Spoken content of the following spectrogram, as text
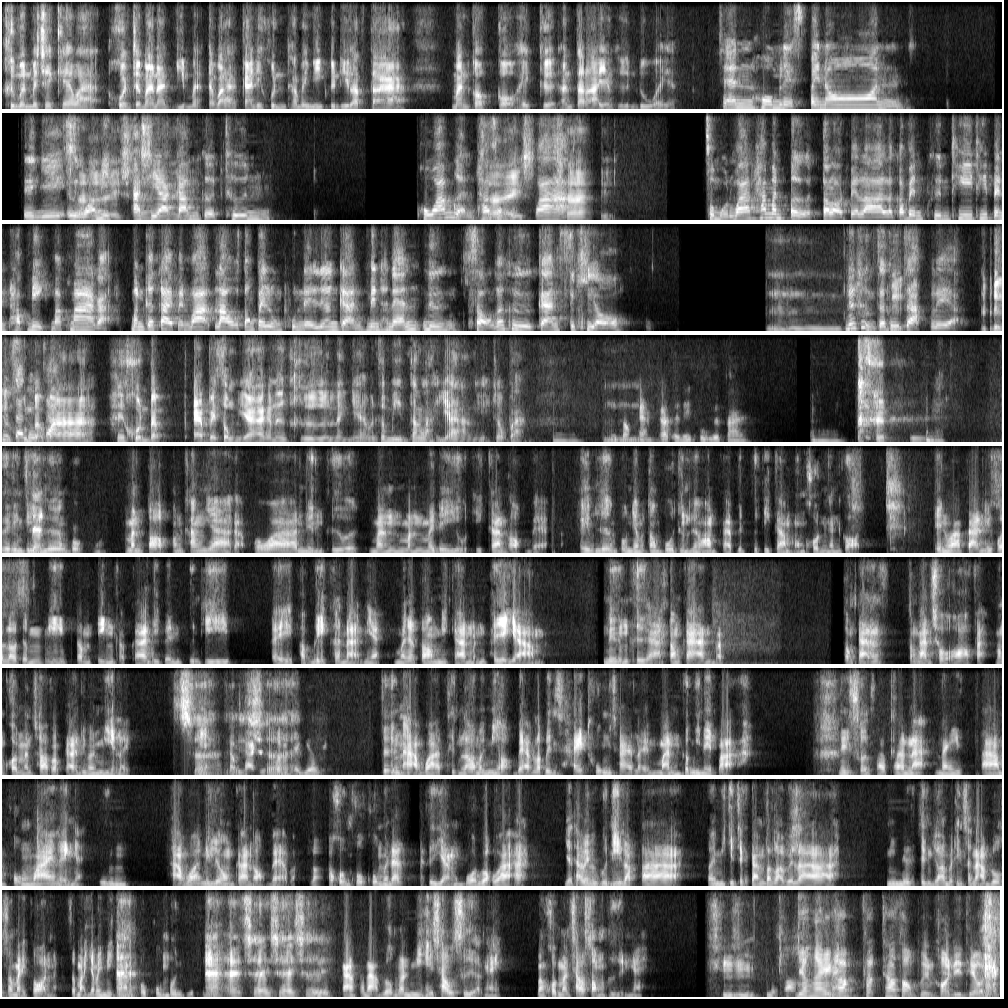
คือมันไม่ใช่แค่ว่าคนจะมานัดยิ้มอะแต่ว่าการที่คุณทำให้มีพื้นที่ลับตา มันก็ก่อให้เกิดอันตรายอย่างอื่นด้วยอะเช่นโฮมเลสไปนอน อย่างนี้หรือว่ามีใช่ใช่อาชญากรรมเกิดขึ้น เพราะว่าเหมือนถ้าสมมติว่าใช่สมมุติว่าถ้ามันเปิดตลอดเวลาแล้วก็เป็นพื้นที่ที่เป็นพับบิกมาก ๆอะ มันก็กลายเป็นว่าเราต้องไปลงทุนในเรื่องการ maintenance หนึ่งสองก็คือการ secure อืม นึกถึงจตุจักรเลยอะหรือคือจะคุณรู้แบบจักว่า ให้คนแบบแอบไปส่งยากันกลางคืนอะไรเงี้ย มันก็มีตั้งหลายอย่างไงเจ้าปะอืมไม่ต้องแอบแล้วแต่นี่ถูกจะตายอืมคือจริงๆเรื่องพวกนี้มันตอบค่อนข้างยากอะเพราะว่าหนึ่งคือมันมันไม่ได้อยู่ที่การออกแบบไอ้เรื่องพวกนี้มันต้องพูดถึงเรื่องของการเป็นพฤติกรรมของคนกันก่อนเช่นว่าการที่คนเราจะมีตำติงกับการที่เป็นพื้นที่ไอ้พับลิกขนาดเนี้ยมันจะต้องมีการเหมือนพยายามหนึ่งคืออะต้องการแบบ ต้องการต้องการโชว์ออฟอะบางคนมันชอบกับการที่มันมีอะไรใช่เนี่ยกับการที่ใช่คนเยอะๆซึ่งถามว่าถึงเราไม่มีออกแบบเราเป็นชายทุ่งชายอะไรมันก็มีในป่า ในส่วนสาธารณะในตามพงไม้อะไรเงี้ยซึ่งถามว่าในเรื่องของการออกแบบอะเราคงควบคุมไม่ได้คืออย่างโบสบอกว่าอะอย่าทำให้มีพื้นที่รับตาไม่มีกิจกรรมตลอดเวลานี่นึกถึงย้อนไปถึงสนามหลวงสมัยก่อนอะสมัยยังไม่มีการควบคุมพื้นที่อ่าอ่าใช่ใช่ใช่เออการสนามหลวงมันมีให้เช่าเสือไง บางคนมันเช่าสองผืนไงนึกออก ยังไงหมครับเช่าสองผืนขอดีเทลหน่อย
